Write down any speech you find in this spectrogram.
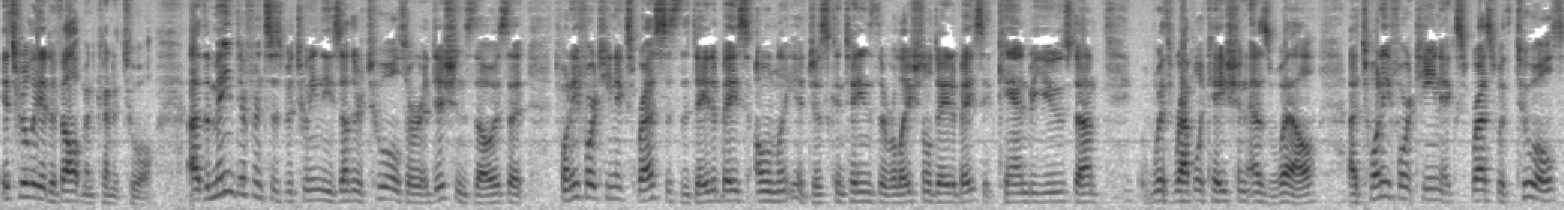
it's really a development kind of tool. Uh, the main differences between these other tools or editions, though, is that 2014 Express is the database database only. It just contains the relational database. It can be used um, with replication as well. A 2014 Express with Tools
